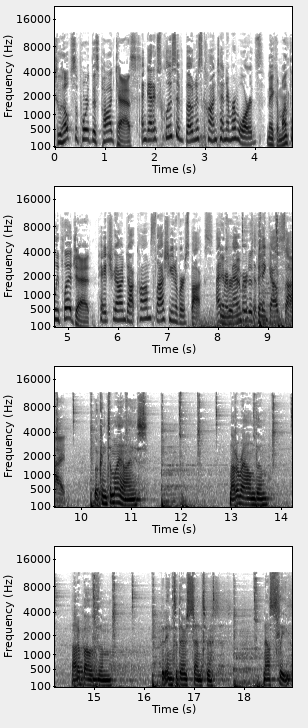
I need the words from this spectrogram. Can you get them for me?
To help support this podcast, and get exclusive bonus content and rewards. make a monthly pledge at Patreon.com slash universebox. And, and remember, to, think, outside. Look into my eyes. Not around them, not above them, but into their center. Now sleep.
